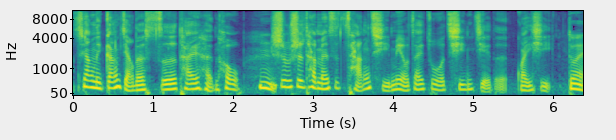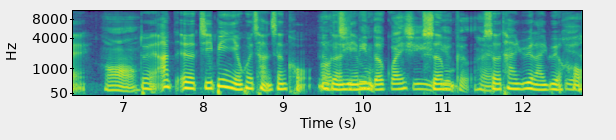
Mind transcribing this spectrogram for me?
像你刚讲的舌苔很厚，嗯，是不是他们是长期没有在做清洁的关系？对，哦，对啊，呃，疾病也会产生口那个疾病的关系，舌舌苔越来越厚。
